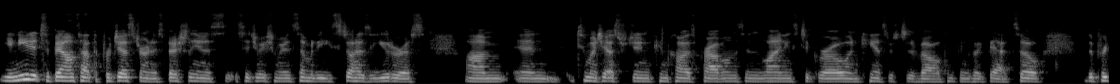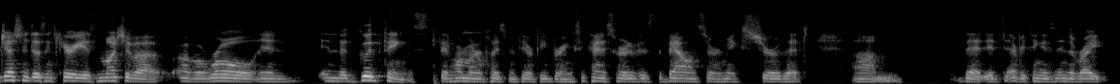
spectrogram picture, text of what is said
You need it to balance out the progesterone, especially in a situation where somebody still has a uterus, um, and too much estrogen can cause problems and linings to grow and cancers to develop and things like that. So, the progesterone doesn't carry as much of a of a role in in the good things that hormone replacement therapy brings. It kind of sort of is the balancer and makes sure that um, that it's everything is in the right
